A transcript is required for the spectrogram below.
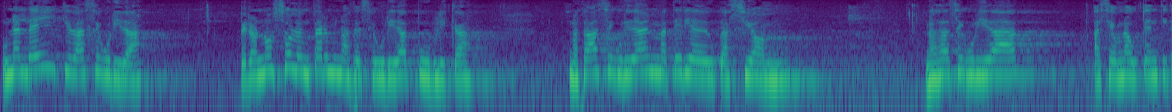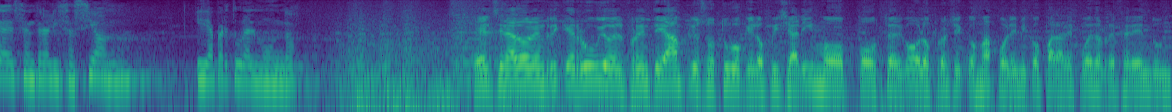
Una ley que da seguridad, pero no solo en términos de seguridad pública, nos da seguridad en materia de educación, nos da seguridad hacia una auténtica descentralización y de apertura al mundo. El senador Enrique Rubio del Frente Amplio sostuvo que el oficialismo postergó los proyectos más polémicos para después del referéndum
